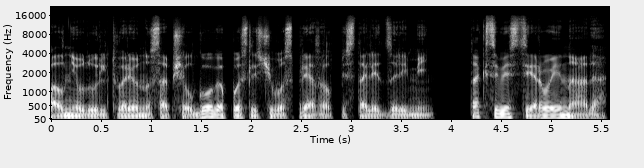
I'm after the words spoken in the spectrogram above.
Вполне удовлетворенно сообщил Гога, после чего спрятал пистолет за ремень. Так тебе стерва и надо.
